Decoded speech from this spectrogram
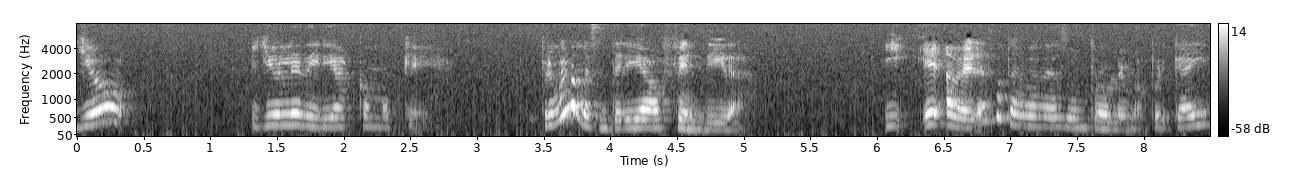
Yo, yo le diría como que, primero me sentiría ofendida. Y, eh, a ver, eso también es un problema, porque hay,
